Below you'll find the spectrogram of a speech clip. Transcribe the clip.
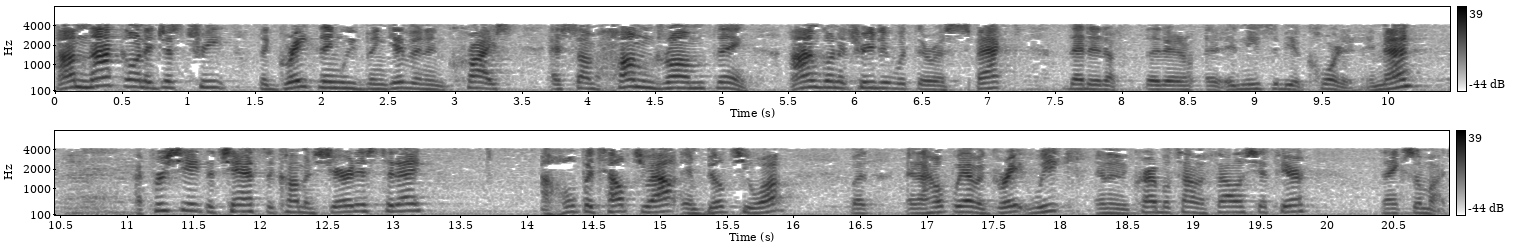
I'm not going to just treat the great thing we've been given in Christ as some humdrum thing. I'm going to treat it with the respect that it, that it, it needs to be accorded. Amen? I appreciate the chance to come and share this today. I hope it's helped you out and built you up. But and I hope we have a great week and an incredible time of fellowship here. Thanks so much.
